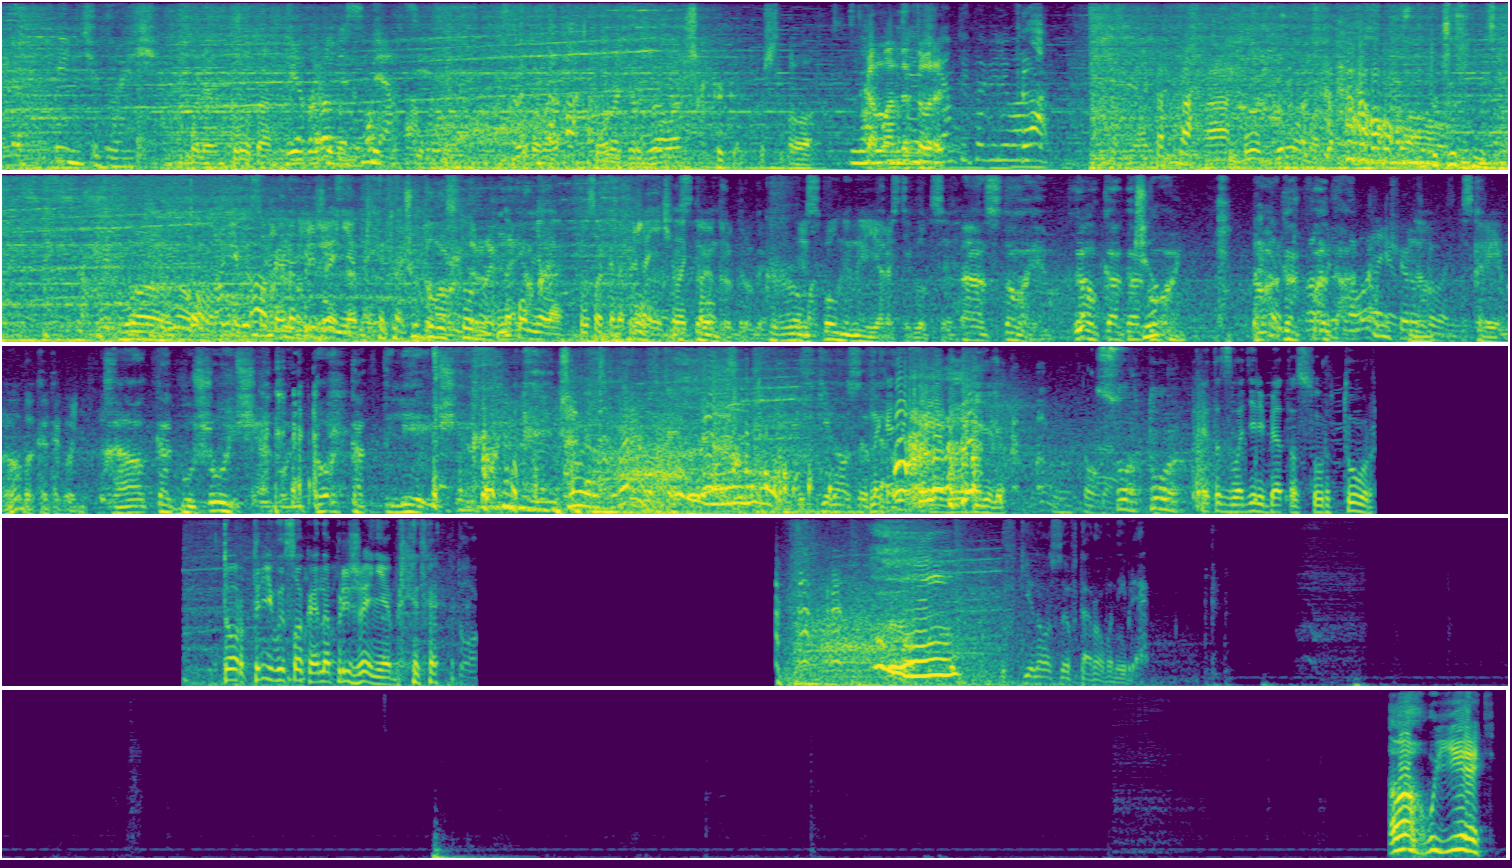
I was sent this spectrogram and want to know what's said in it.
и не чудовище. Блин, круто. Я богиня смерти. Тора держала. О, Но команда Тора. ты повелевал? Высокое напряжение. Напомнило высокое напряжение Устроим человек друг друга. Исполненные ярости глупцы. Оставим. Хал как вода. Ну, скорее мы оба как огонь. Хал как бушующий огонь. Тор как тлеющий огонь. Наконец-то мы его увидели. Суртур. Этот злодей, ребята, Суртур. Тор 3 высокое напряжение, блин. В кино со 2 ноября. Охуеть!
